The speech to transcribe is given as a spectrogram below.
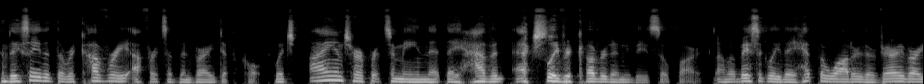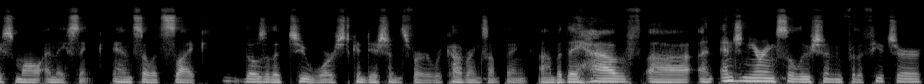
they say that the recovery efforts have been very difficult, which I interpret to mean that they haven't actually recovered any of these so far. Um, but basically, they hit the water, they're very, very small, and they sink. And so it's like those are the two worst conditions for recovering something. Um, but they have uh, an engineering solution for the future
